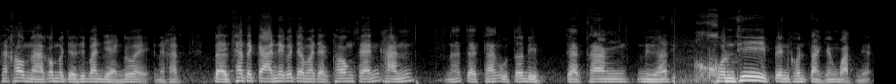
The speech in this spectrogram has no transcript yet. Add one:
ถ้าเข้ามาก็มาเจอที่บ้านแยงด้วยนะครับแต่ชาติการเนี่ยก็จะมาจากทองแสนขัน นะจากทางอุตรดิตถ์จากทางเหนือคนที่เป็นคนต่างจังหวัดเนี่ย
